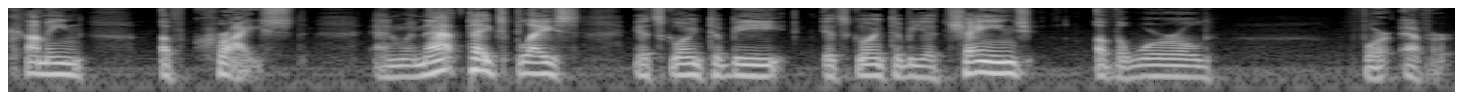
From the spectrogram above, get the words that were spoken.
coming of Christ. And when that takes place, it's going to be it's going to be a change of the world forever.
